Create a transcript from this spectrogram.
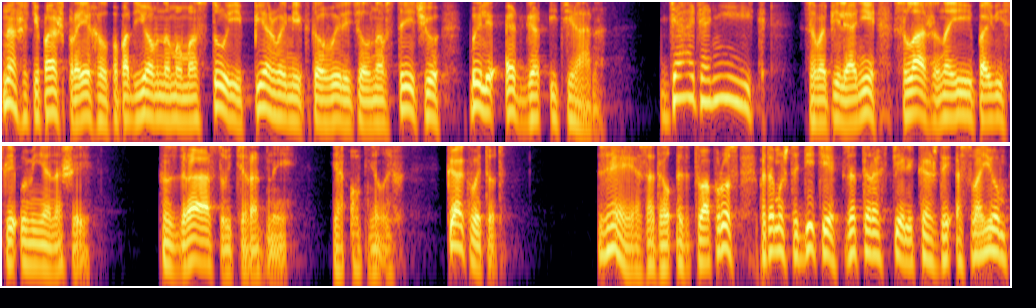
Наш экипаж проехал по подъемному мосту, и первыми, кто вылетел навстречу, были Эдгар и Тиана. «Дядя Ник!» – завопили они, слаженно и повисли у меня на шее. «Здравствуйте, родные!» – я обнял их. «Как вы тут?» Зря я задал этот вопрос, потому что дети затарахтели каждый о своем,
